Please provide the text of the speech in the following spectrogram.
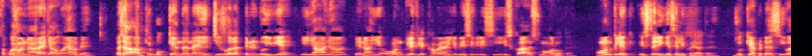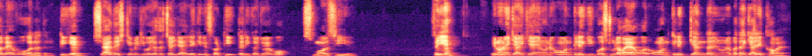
सबको समझ में आ रहा है क्या हुआ यहाँ पे? अच्छा आपकी बुक के अंदर ना एक चीज़ गलत प्रिंट हुई हुई है कि यहाँ, जहाँ पे ना ये ऑन क्लिक लिखा हुआ है ना, ये बेसिकली सी इसका स्मॉल होता है। ऑन क्लिक इस तरीके से लिखा जाता है। जो कैपिटल सी वाला है, वो गलत है। ठीक है? शायद एच की वजह से चल जाए, लेकिन इसका ठीक तरीका जो है, वो स्मॉल सी है। सही है? इन्होंने क्या किया? इन्होंने ऑन क्लिक इक्वल्स टू लगाया और ऑन क्लिक के अंदर इन्होंने पता है क्या लिखा हुआ है?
